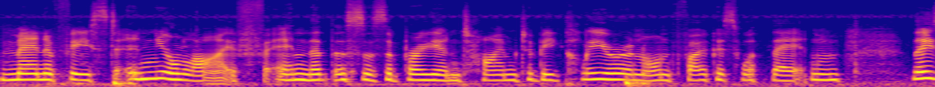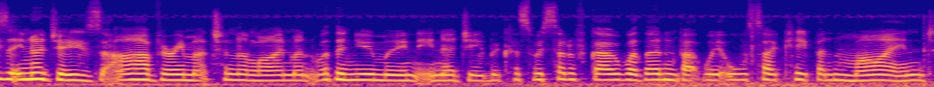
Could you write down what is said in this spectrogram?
manifest in your life and that this is a brilliant time to be clear and on focus with that. And these energies are very much in alignment with the new moon energy because we sort of go within but we also keep in mind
